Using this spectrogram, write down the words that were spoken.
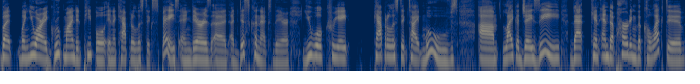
But when you are a group minded people in a capitalistic space and there is a, a disconnect there, you will create capitalistic type moves um, like a Jay Z that can end up hurting the collective,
